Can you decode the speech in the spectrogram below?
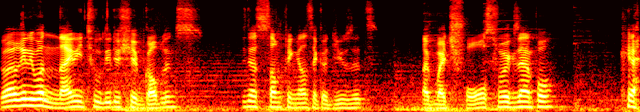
Do I really want 92 leadership goblins? Isn't there something else I could use it? Like my trolls, for example? Yeah.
